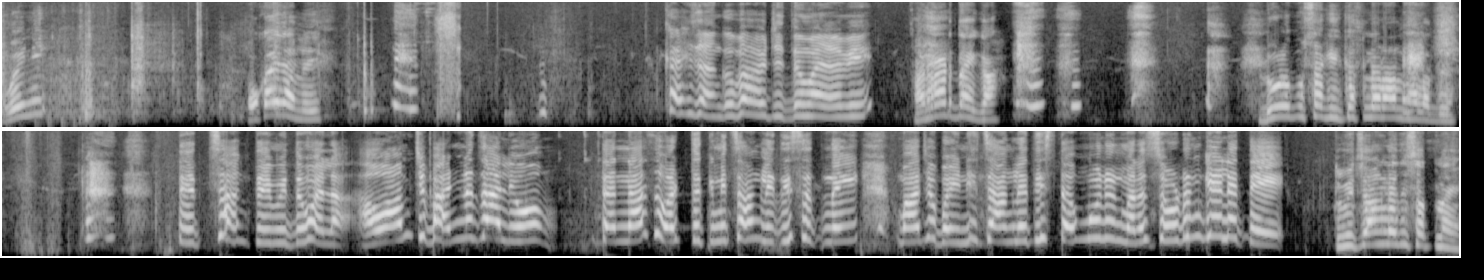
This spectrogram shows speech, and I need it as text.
वहिनी हो काय झालंय? काय सांगू भाऊजी तुम्हाला मी? रडताय का? डोळं पुसा की कसला राल झाला तर तेच सांगते मी तुम्हाला. अहो आमची भांडणं झाले हो. त्यांना असं वाटतं की मी चांगली दिसत नाही. माझ्या बहिणी चांगल्या दिसतात म्हणून मला सोडून गेले ते. तुम्ही चांगला दिसत नाही.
